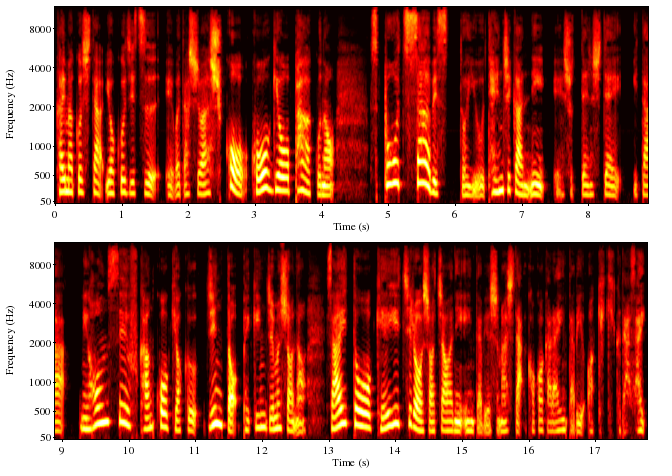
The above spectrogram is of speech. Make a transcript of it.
開幕した翌日、私は首港工業パークのスポーツサービスという展示館に出展していた日本政府観光局人と北京事務所の斉藤慶一郎所長にインタビューしました。ここからインタビューお聞きください。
